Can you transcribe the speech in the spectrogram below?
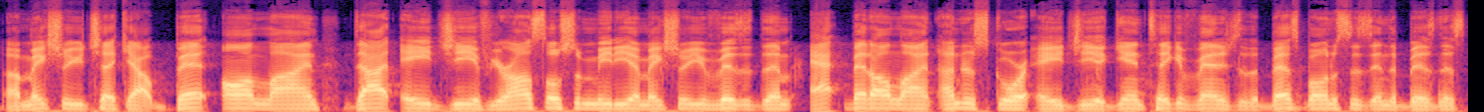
Uh, make sure you check out betonline.ag. If you're on social media, make sure you visit them at betonline underscore ag. Again, take advantage of the best bonuses in the business.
